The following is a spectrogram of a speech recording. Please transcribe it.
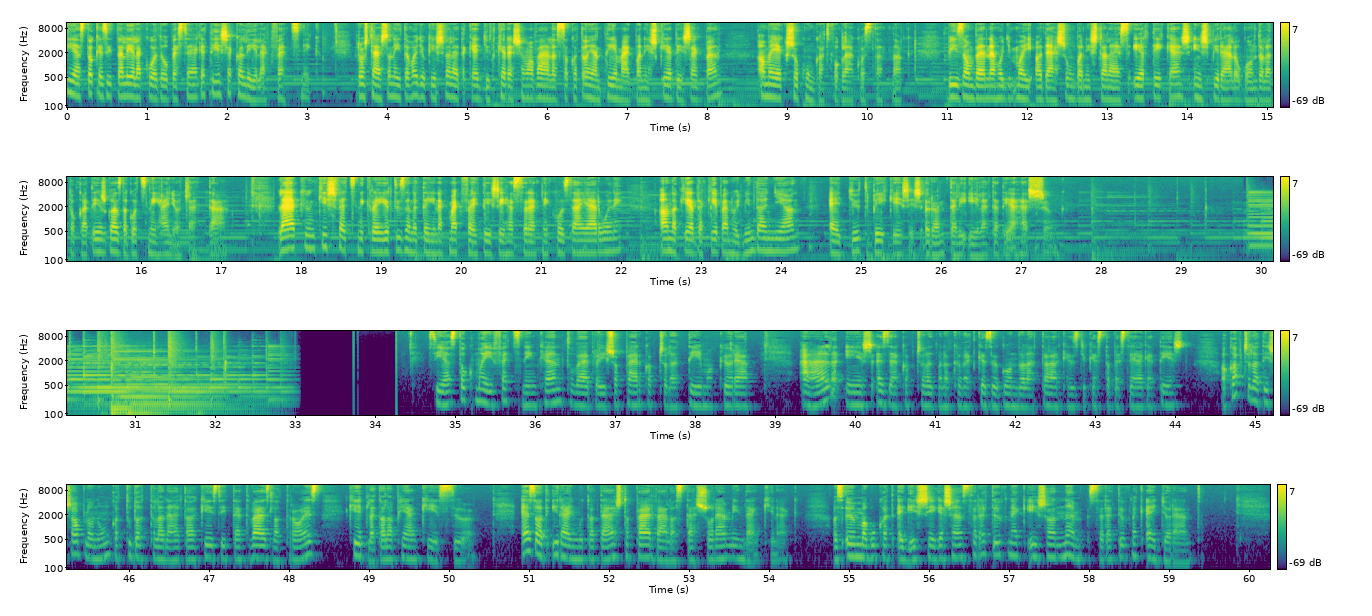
Sziasztok, ez itt a Lélekoldó Beszélgetések, a Lélek Fecnik. Rostás Anita vagyok, és veletek együtt keresem a válaszokat olyan témákban és kérdésekben, amelyek sokunkat foglalkoztatnak. Bízom benne, hogy mai adásunkban is találsz értékes, inspiráló gondolatokat, és gazdagodsz néhány ötlettel. Lelkünk kis fecnikre írt üzeneteinek megfejtéséhez szeretnék hozzájárulni, annak érdekében, hogy mindannyian együtt békés és örömteli életet élhessünk. Sziasztok! Mai fecninken továbbra is a párkapcsolat témaköre áll, és ezzel kapcsolatban a következő gondolattal kezdjük ezt a beszélgetést. A kapcsolati sablonunk a tudattalan által készített vázlatrajz képlet alapján készül. Ez ad iránymutatást a párválasztás során mindenkinek. Az önmagukat egészségesen szeretőknek és a nem szeretőknek egyaránt.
